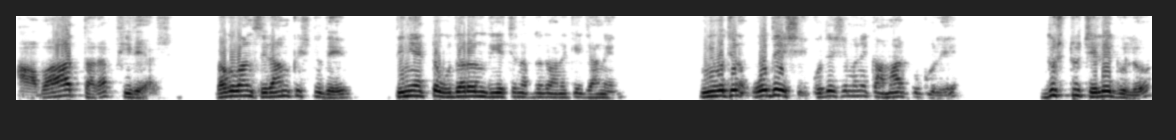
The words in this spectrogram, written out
আবার তারা ফিরে আসে। ভগবান শ্রীরামকৃষ্ণদেব, তিনি একটা উদাহরণ দিয়েছেন, আপনারা অনেকেই জানেন। উনি বলছেন, ওদেশে ওদেশে মানে কামার পুকুরে দুষ্টু ছেলেগুলো,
